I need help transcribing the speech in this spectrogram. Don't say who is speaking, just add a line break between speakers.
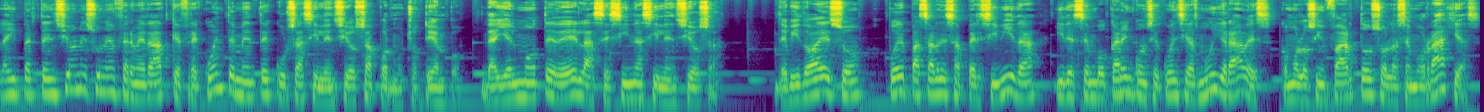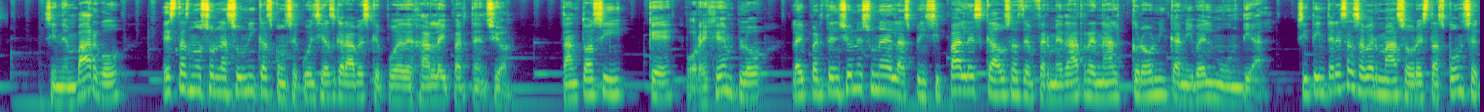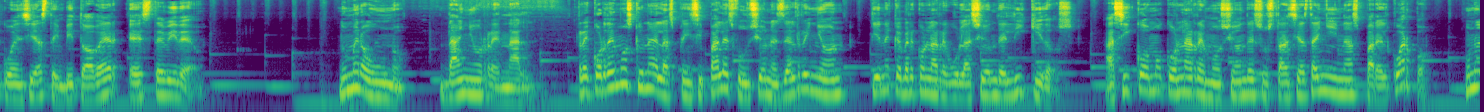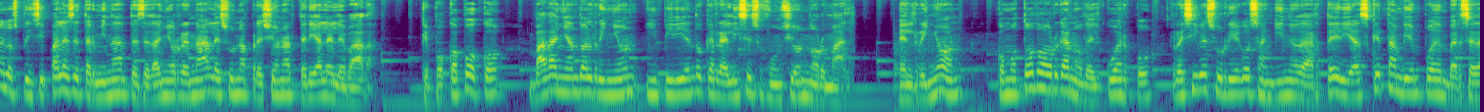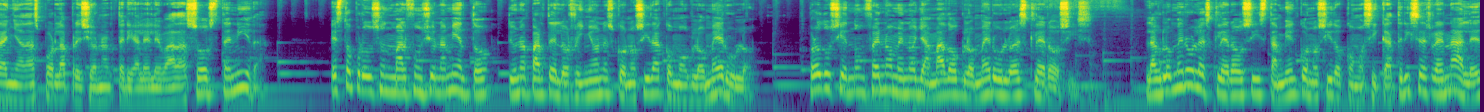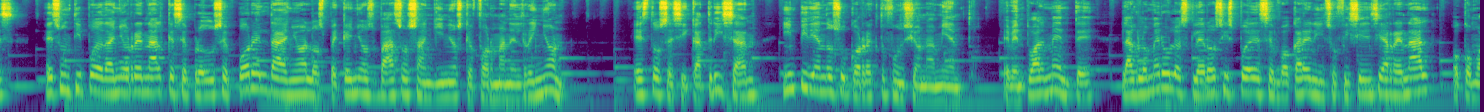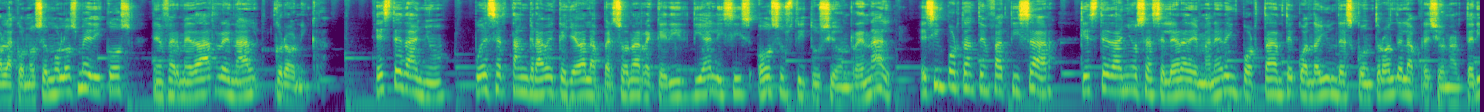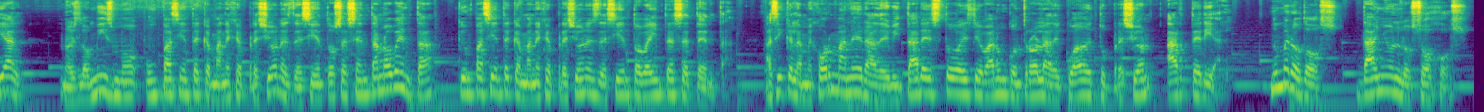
La hipertensión es una enfermedad que frecuentemente cursa silenciosa por mucho tiempo, de ahí el mote de la asesina silenciosa. Debido a eso, puede pasar desapercibida y desembocar en consecuencias muy graves, como los infartos o las hemorragias. Sin embargo, estas no son las únicas consecuencias graves que puede dejar la hipertensión. Tanto así que, por ejemplo, la hipertensión es una de las principales causas de enfermedad renal crónica a nivel mundial. Si te interesa saber más sobre estas consecuencias, te invito a ver este video. Número 1. Daño renal. Recordemos que una de las principales funciones del riñón tiene que ver con la regulación de líquidos, así como con la remoción de sustancias dañinas para el cuerpo. Uno de los principales determinantes de daño renal es una presión arterial elevada, que poco a poco va dañando al riñón impidiendo que realice su función normal. El riñón como todo órgano del cuerpo, recibe su riego sanguíneo de arterias que también pueden verse dañadas por la presión arterial elevada sostenida. Esto produce un mal funcionamiento de una parte de los riñones conocida como glomérulo, produciendo un fenómeno llamado gloméruloesclerosis. La gloméruloesclerosis, también conocido como cicatrices renales, es un tipo de daño renal que se produce por el daño a los pequeños vasos sanguíneos que forman el riñón. Estos se cicatrizan, impidiendo su correcto funcionamiento. Eventualmente, la glomeruloesclerosis puede desembocar en insuficiencia renal o como la conocemos los médicos, enfermedad renal crónica. Este daño puede ser tan grave que lleva a la persona a requerir diálisis o sustitución renal. Es importante enfatizar que este daño se acelera de manera importante cuando hay un descontrol de la presión arterial. No es lo mismo un paciente que maneje presiones de 160-90 que un paciente que maneje presiones de 120-70. Así que la mejor manera de evitar esto es llevar un control adecuado de tu presión arterial. Número 2. Daño en los ojos.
